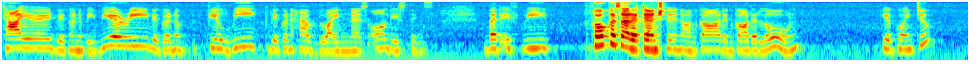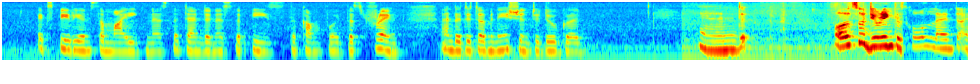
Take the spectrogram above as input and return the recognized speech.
tired, we're going to be weary, we're going to feel weak, we're going to have blindness, all these things. But if we focus our attention on God and God alone, we are going to experience the mildness, the tenderness, the peace, the comfort, the strength, and the determination to do good. And also during this whole Lent, I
